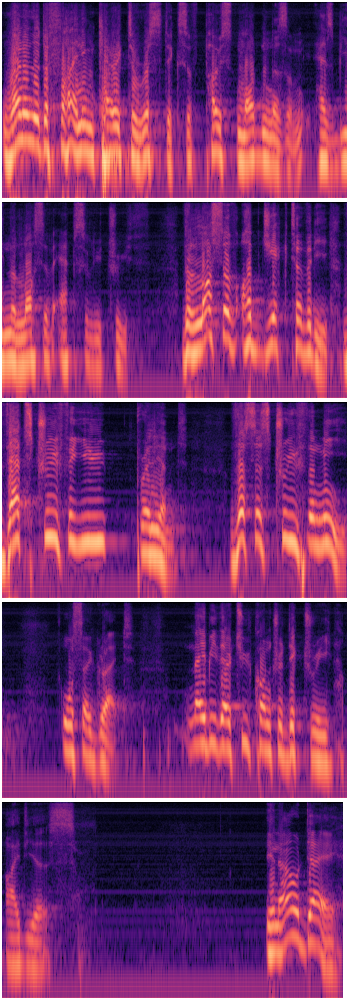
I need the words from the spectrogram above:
One of the defining characteristics of postmodernism has been the loss of absolute truth, the loss of objectivity. That's true for you, Brilliant. This is true for me. Also great. Maybe they're two contradictory ideas. In our day,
